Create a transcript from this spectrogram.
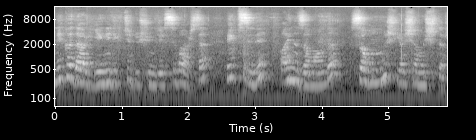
Ne kadar yenilikçi düşüncesi varsa hepsini aynı zamanda savunmuş, yaşamıştır.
